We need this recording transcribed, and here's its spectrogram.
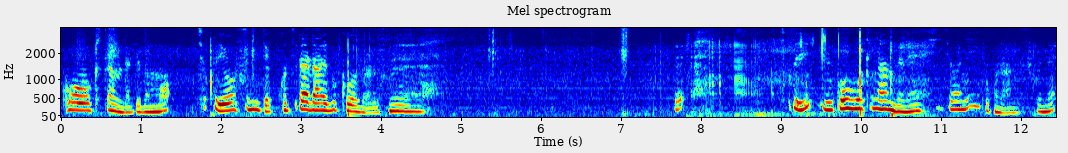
こう来たんだけども、ちょっと様子見て、こちらライブ講座ですね。で、ちょっと横動きなんでね、非常にいいとこなんですけどね。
